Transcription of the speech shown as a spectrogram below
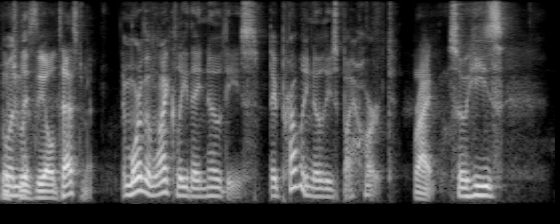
which and was the Old Testament. And more than likely, they know these. They probably know these by heart. Right. So he's,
